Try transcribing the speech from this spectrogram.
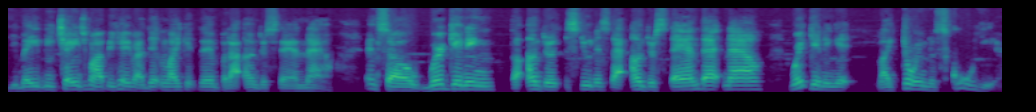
you made me change my behavior. I didn't like it then, but I understand now. And so we're getting the under students that understand that now. We're getting it like during the school year,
